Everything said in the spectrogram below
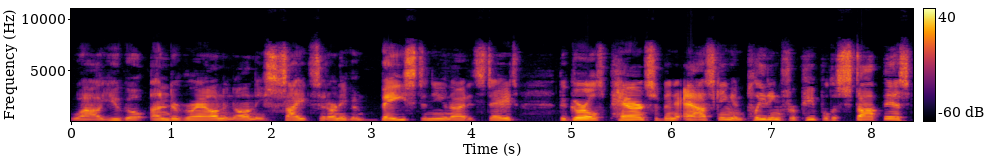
while you go underground and on these sites that aren't even based in the United States. The girl's parents have been asking and pleading for people to stop this,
